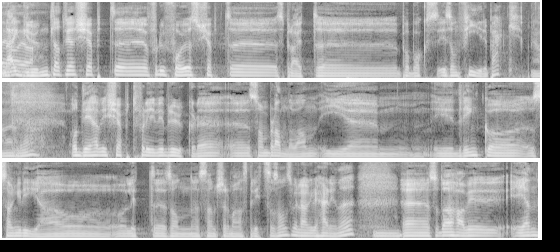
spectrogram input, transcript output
ja, Nei, ja. grunnen til at vi har kjøpt eh, For du får jo kjøpt Sprayt Sprite eh, på boks i sånn firepack. Ja, ja. Og det har vi kjøpt fordi vi bruker det uh, som blandevann i, uh, i drink og sangria og, og litt uh, sånn San Germain-sprits og sånn som vi lager i helgene. Eh, så da har vi én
